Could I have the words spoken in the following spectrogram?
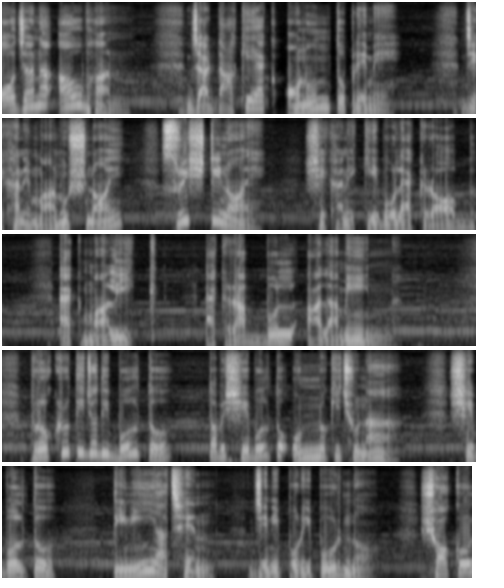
অজানা আহ্বান, যা ডাকে এক অনন্ত প্রেমে, যেখানে মানুষ নয়, সৃষ্টি নয়, সেখানে কেবল এক রব, এক মালিক, এক রাব্বুল আলামিন। প্রকৃতি যদি বলতো, তবে সে বলতো অন্য কিছু না, সে বলতো তিনিই আছেন যিনি পরিপূর্ণ, সকল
